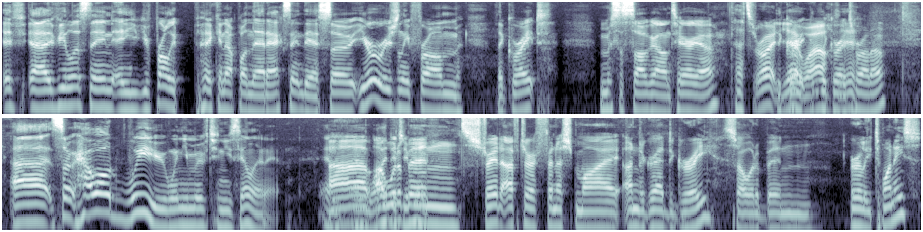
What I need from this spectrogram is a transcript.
if uh, if you're listening and you- you're probably picking up on that accent there, so you're originally from the great Mississauga, Ontario. That's right. The yeah, great, wow. the great yeah. Toronto. Uh, so how old were you when you moved to New Zealand? And, and uh, why I would have you move? been straight after I finished my undergrad degree, so I would have been early twenties,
